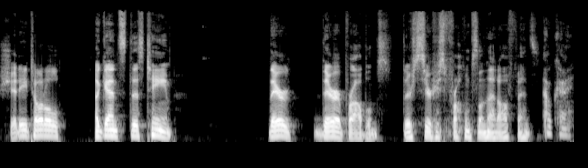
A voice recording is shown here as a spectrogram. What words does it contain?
shitty total against this team? There, there are problems. There's serious problems on that offense. Okay.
